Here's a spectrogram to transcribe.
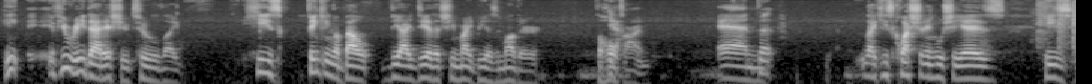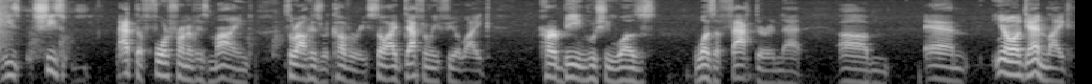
he if you read that issue too like he's thinking about the idea that she might be his mother the whole Yeah. time. And The- like he's questioning who she is. He's he's she's at the forefront of his mind throughout his recovery. So i definitely feel like her being who she was was a factor in that. Um and you know again like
